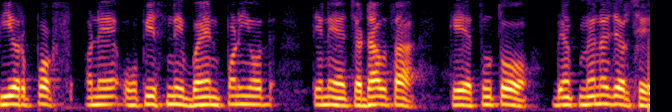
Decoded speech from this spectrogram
પિયર પક્ષ અને ઓફિસની બહેનપણીઓ તેને ચઢાવતા કે, તું તો બેંક મેનેજર છે,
